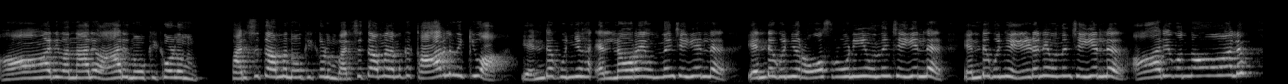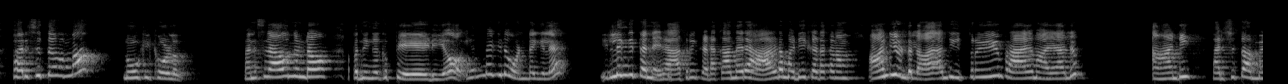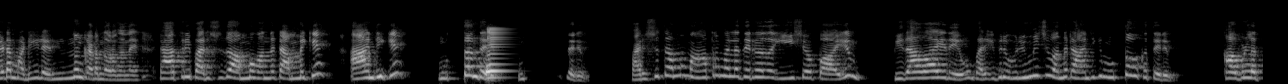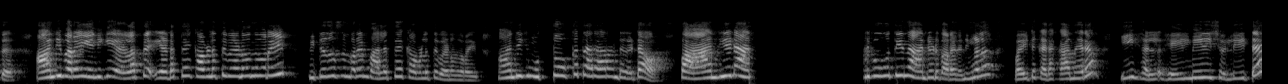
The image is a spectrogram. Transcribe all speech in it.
ആര് വന്നാലും ആര് നോക്കിക്കോളും? പരിശുദ്ധ അമ്മ നോക്കിക്കോളും. പരിശുദ്ധ അമ്മ നമുക്ക് കാവൽ നിൽക്കുവാ. എന്റെ കുഞ്ഞ് എൽനോറെ ഒന്നും ചെയ്യല്ല്. എന്റെ കുഞ്ഞ് റോസ് റോണിയെ ഒന്നും ചെയ്യല്ല്. എന്റെ കുഞ്ഞ് ഈടനെ ഒന്നും ചെയ്യല്ല്. ആര് വന്നാലും പരിശുദ്ധ അമ്മ നോക്കിക്കോളും. മനസ്സിലാവുന്നുണ്ടോ? അപ്പൊ നിങ്ങൾക്ക് പേടിയോ എന്തെങ്കിലും ഉണ്ടെങ്കിൽ ഇല്ലെങ്കിൽ തന്നെ രാത്രി കിടക്കാൻ നേരം ആരുടെ മടിയിൽ കിടക്കണം? ആന്റി ഉണ്ടല്ലോ. ആന്റി ഇത്രയും പ്രായമായാലും ആന്റി പരിശുദ്ധ അമ്മയുടെ മടിയിൽ എന്നും കിടന്നുറങ്ങുന്നത് രാത്രി പരിശുദ്ധ അമ്മ വന്നിട്ട് അമ്മയ്ക്ക് ആന്റിക്ക് മുത്തം തരും. തരും. പരിശുദ്ധ അമ്മ മാത്രമല്ല തരുന്നത്. ഈശോപ്പായും പിതാവായ ദൈവവും ഇവർ ഒരുമിച്ച് വന്നിട്ട് ആന്റിക്ക് മുത്തമൊക്കെ തരും. കവിളത്ത്. ആന്റി പറയും എനിക്ക് ഇളത്തെ ഇടത്തെ കവിളത്ത് വേണമെന്ന് പറയും. പിറ്റേ ദിവസം പറയും വലത്തെ കവിളത്ത് വേണമെന്ന് പറയും. ആന്റിക്ക് മുത്തമൊക്കെ തരാറുണ്ട് കേട്ടോ. അപ്പൊ ആന്റിയുടെ അനുഭവത്തിൽ നിന്ന് ആന്റിയോട് പറയുന്നത്. നിങ്ങൾ വൈകിട്ട് കിടക്കാൻ നേരം ഈ ഹെയിൽമേരി ഹെയിൽ മേരി ചൊല്ലിയിട്ട്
